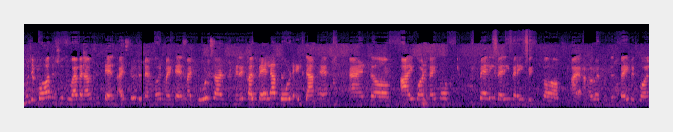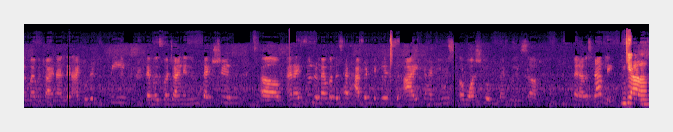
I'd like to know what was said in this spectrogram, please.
मुझे बहुत issues हुआ है. When I was in 10th, I still remember in my 10th, my boards मेरे कल पहला board exam है and uh, I got like very very very big uh, I, how do I put this very big boil in my vagina and then I couldn't pee there was vaginal infection um, and I still remember this had happened because I had used a washroom that was um, when I was traveling Yeah.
